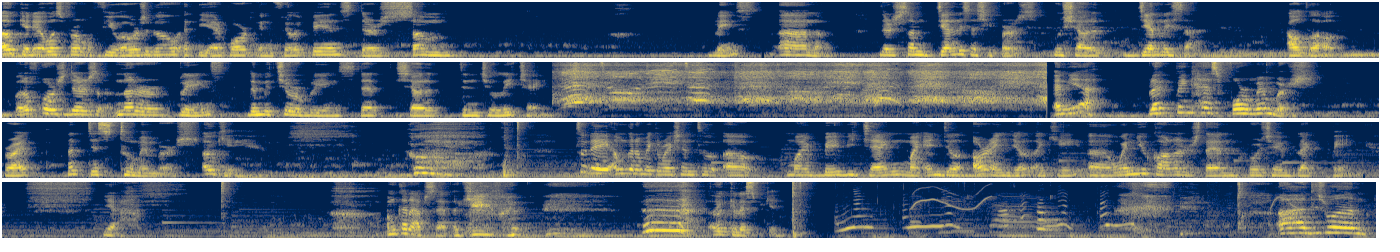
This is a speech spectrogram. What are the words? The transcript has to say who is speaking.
Speaker 1: Okay, that was from a few hours ago at the airport in the Philippines. There's some blinks. Uh, no. There's some Jenlisa shippers who shouted Jenlisa out loud. But of course, there's another blinks, the mature blinks, that shouted Jensoo Lichaeng. And yeah, Blackpink has four members, right? Not just two members. Okay. Today I'm gonna make a reaction to uh my baby Chaeng, my angel or angel. Okay. Uh, when you can't understand Rosé Blackpink. Yeah. I'm kind of upset. Okay, okay, let's begin. Ah, this one.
